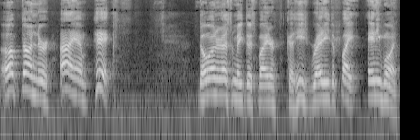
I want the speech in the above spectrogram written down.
of Thunder. I am Hicks. Don't underestimate this fighter because he's ready to fight anyone,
